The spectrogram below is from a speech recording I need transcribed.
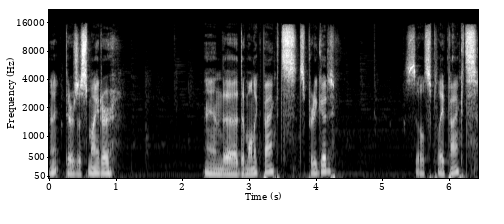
Right, there's a smiter. And a demonic pact, it's pretty good. So let's play pact.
